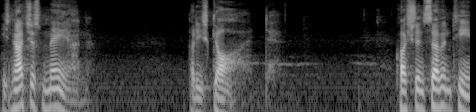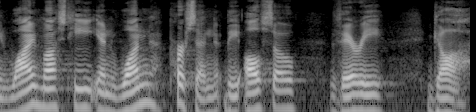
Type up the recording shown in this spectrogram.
He's not just man, but he's God. Question 17 Why must he in one person be also very God?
